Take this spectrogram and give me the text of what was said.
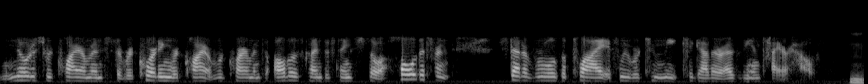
notice requirements, the recording require, requirements, all those kinds of things. So a whole different set of rules apply if we were to meet together as the entire House. Hmm.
